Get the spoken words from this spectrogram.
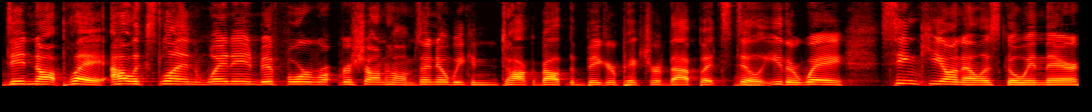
did not play. Alex Len went in before Ra- Richaun Holmes. I know we can talk about the bigger picture of that, but still, either way, seeing Keon Ellis go in there,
